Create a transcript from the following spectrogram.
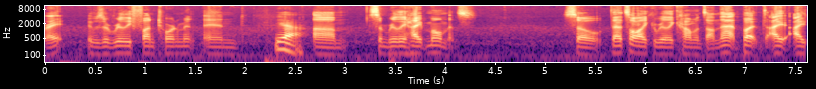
Right. It was a really fun tournament and Yeah. um, some really hype moments. So that's all I could really comment on that. But I, I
